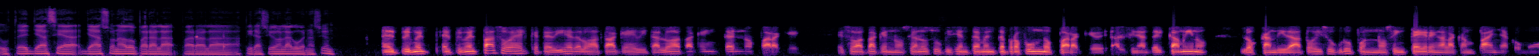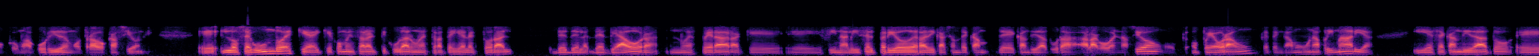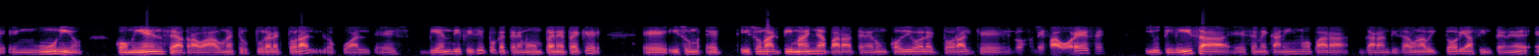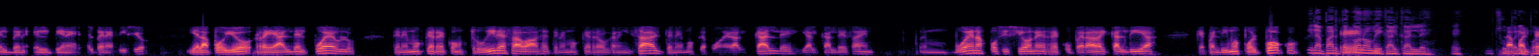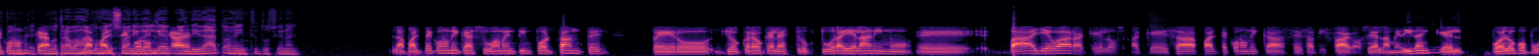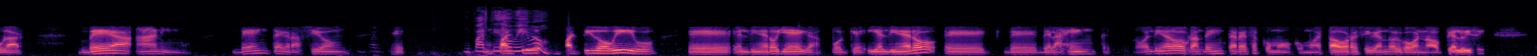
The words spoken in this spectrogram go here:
usted ya se ha, ya ha sonado para la, para la aspiración a la gobernación? El primer, el primer paso es el que te dije de los ataques, evitar los ataques internos para que esos ataques no sean lo suficientemente profundos para que al final del camino los candidatos y sus grupos no se integren a la campaña como, como ha ocurrido en otras ocasiones. Eh, lo segundo es que hay que comenzar a articular una estrategia electoral desde, desde ahora, no esperar a que eh, finalice el periodo de erradicación de, de candidaturas a la gobernación o, peor aún, que tengamos una primaria y ese candidato eh, en junio comience a trabajar una estructura electoral, lo cual es bien difícil porque tenemos un PNP que eh, hizo, eh, hizo una artimaña para tener un código electoral que le favorece y utiliza ese mecanismo para garantizar una victoria sin tener el, el, el beneficio y el apoyo real del pueblo. Tenemos que reconstruir esa base, tenemos que reorganizar, tenemos que poner alcaldes y alcaldesas en, buenas posiciones, recuperar alcaldías que perdimos por poco. Y la parte eh, económica, alcalde, es parte económica, ¿Cómo trabajamos eso a nivel de candidatos e institucional? La parte económica es sumamente importante, pero yo creo que la estructura y el ánimo eh, va a llevar a que los a que esa parte económica se satisfaga. O sea, en la medida en que el pueblo popular vea ánimo, vea integración, eh, un, partido vivo, un partido vivo, eh, el dinero llega, porque y el dinero de, de la gente, no el dinero de los grandes intereses como como ha estado recibiendo el gobernador Pierluisi,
